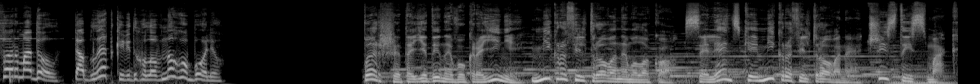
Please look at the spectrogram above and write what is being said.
Фармадол таблетки від головного болю. Перше та єдине в Україні мікрофільтроване молоко. Селянське мікрофільтроване. Чистий смак.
